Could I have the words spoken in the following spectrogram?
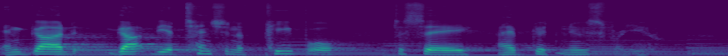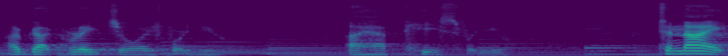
and God got the attention of people to say, I have good news for you. I've got great joy for you. I have peace for you. Tonight,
